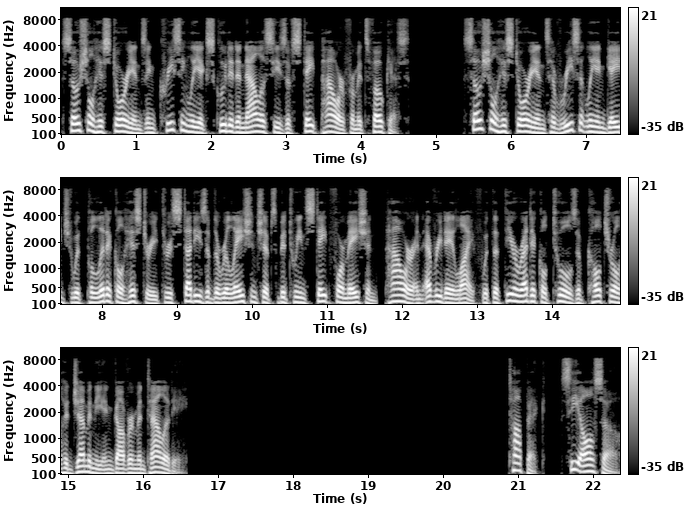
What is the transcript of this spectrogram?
social historians increasingly excluded analyses of state power from its focus. Social historians have recently engaged with political history through studies of the relationships between state formation, power and everyday life with the theoretical tools of cultural hegemony and governmentality. See also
